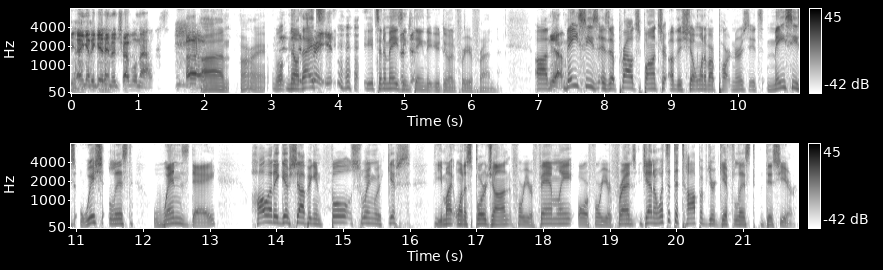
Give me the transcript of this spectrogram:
I gotta get him in trouble now. Um, Um. All right. Well, no, it's that's great. It- it's an amazing ju- thing that you're doing for your friend. Um, Yeah. Macy's is a proud sponsor of the show, one of our partners. It's Macy's Wish List Wednesday. Holiday gift shopping in full swing with gifts that you might want to splurge on for your family or for your friends. Jenna, what's at the top of your gift list this year?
